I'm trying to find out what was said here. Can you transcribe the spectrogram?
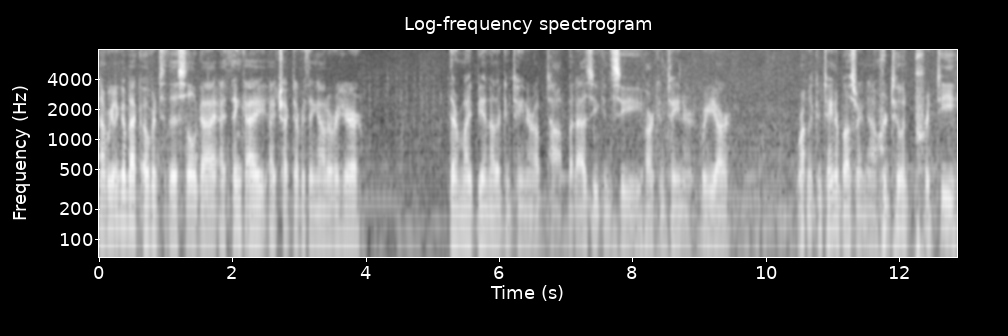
Now we're going to go back over to this little guy. I think I, I checked everything out over here. There might be another container up top, but as you can see, our container, we are, we're on the container bus right now. We're doing pretty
